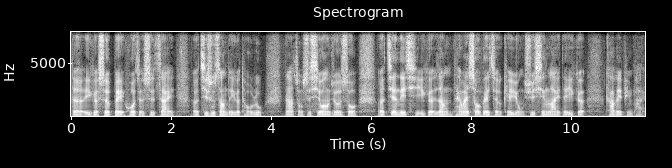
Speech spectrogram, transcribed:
的一个设备，或者是在呃技术上的一个投入，那总是希望就是说，呃，建立起一个让台湾消费者可以永续信赖的一个咖啡品牌。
